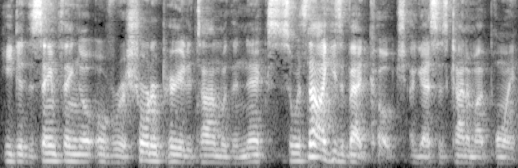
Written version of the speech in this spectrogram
He did the same thing over a shorter period of time with the Knicks. So it's not like he's a bad coach, I guess is kind of my point.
